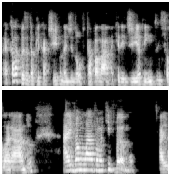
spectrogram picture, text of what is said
aquela coisa do aplicativo, né, de novo, tava lá naquele dia lindo, ensolarado. Aí vamos lá, vamos aqui, vamos. Aí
